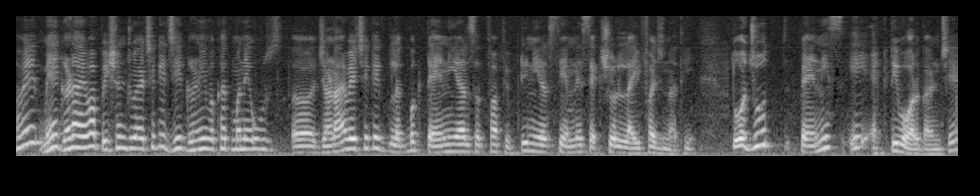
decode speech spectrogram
હવે મેં ઘણા એવા પેશન્ટ જોયા છે કે જે ઘણી વખત મને એવું જણાવે છે કે લગભગ ટેન યર્સ અથવા ફિફ્ટીન યર્સથી એમને સેક્સ્યુઅલ લાઈફ જ નથી. તો જો પેનિસ એ એક્ટિવ ઓર્ગન છે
